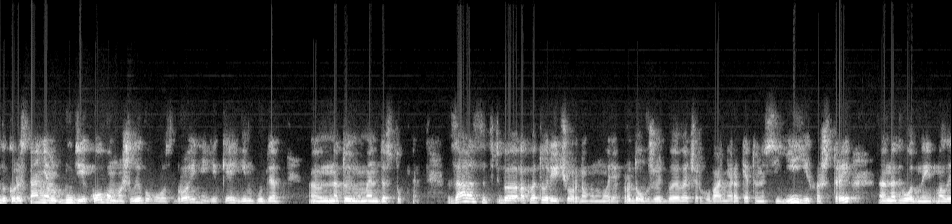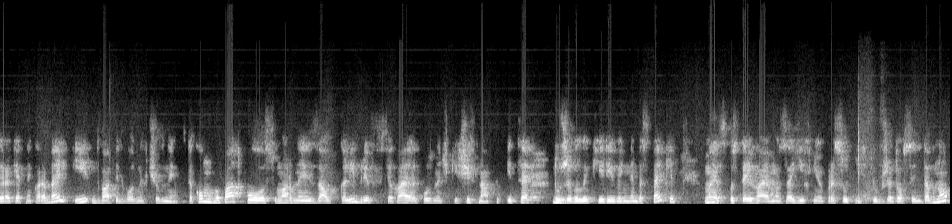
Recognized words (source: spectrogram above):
використанням будь-якого можливого озброєння, яке їм буде е, на той момент доступне. Зараз в акваторії Чорного моря продовжують бойове чергування ракетоносії, їх аж три надводний малий ракетний корабель і два підводних човни. В такому випадку сумарний залп калібрів сягає позначки 16, і це дуже великий рівень небезпеки. Ми спостерігаємо за їхньою присутністю вже досить давно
